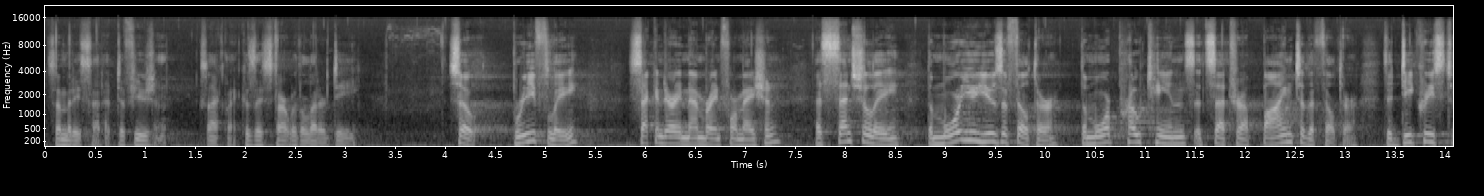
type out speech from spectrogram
somebody said it, diffusion, exactly, because they start with the letter D. So briefly, secondary membrane formation. Essentially, the more you use a filter, the more proteins, et cetera, bind to the filter, the decreased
